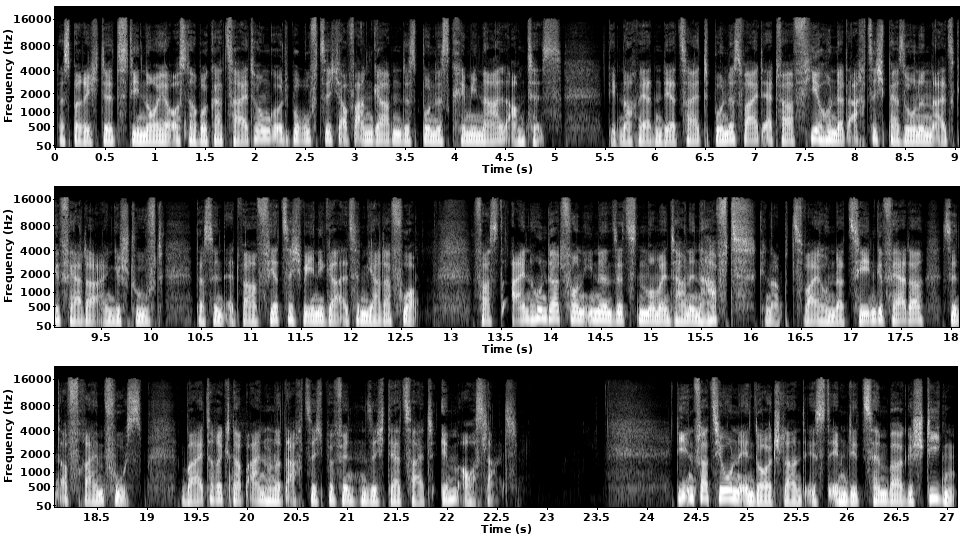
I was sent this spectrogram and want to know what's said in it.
Das berichtet die neue Osnabrücker Zeitung und beruft sich auf Angaben des Bundeskriminalamtes. Demnach werden derzeit bundesweit etwa 480 Personen als Gefährder eingestuft. Das sind etwa 40 weniger als im Jahr davor. Fast 100 von ihnen sitzen momentan in Haft. Knapp 210 Gefährder sind auf freiem Fuß. Weitere knapp 180 befinden sich derzeit im Ausland. Die Inflation in Deutschland ist im Dezember gestiegen.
